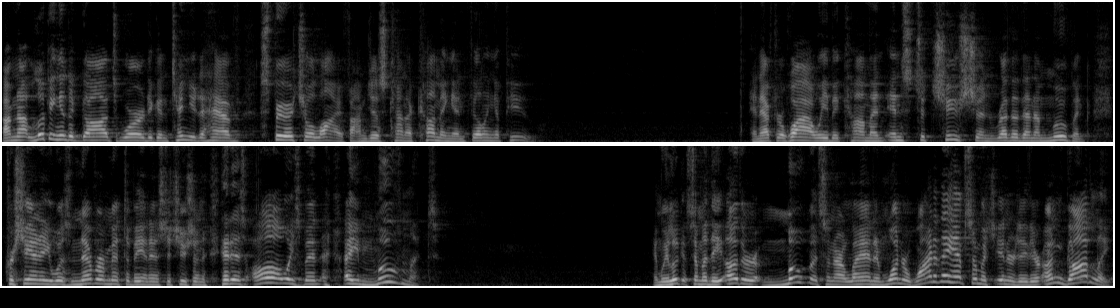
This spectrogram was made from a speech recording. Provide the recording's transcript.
I'm not looking into God's Word to continue to have spiritual life. I'm just kind of coming and filling a pew. And after a while, we become an institution rather than a movement. Christianity was never meant to be an institution, it has always been a movement. And we look at some of the other movements in our land and wonder why do they have so much energy? They're ungodly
